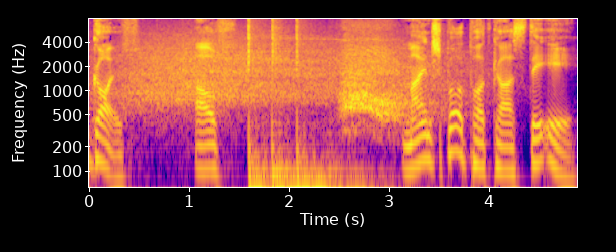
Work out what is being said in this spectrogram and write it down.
Golf auf meinsportpodcast.de.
